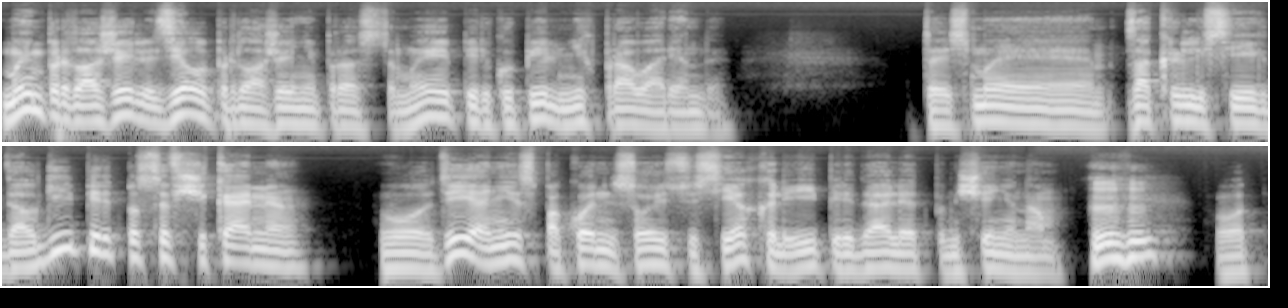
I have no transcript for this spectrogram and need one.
Мы им предложили, сделали предложение просто, мы перекупили у них право аренды. То есть мы закрыли все их долги перед поставщиками, вот, и они спокойной совестью съехали и передали это помещение нам. Мгм. Вот.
